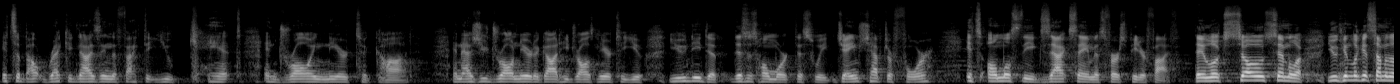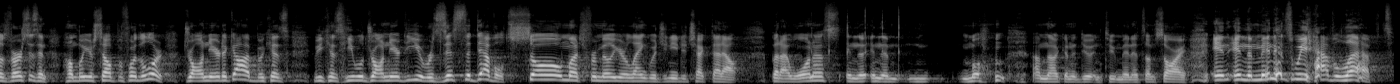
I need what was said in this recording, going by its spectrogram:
It's about recognizing the fact that you can't and drawing near to God. And as you draw near to God, He draws near to you. You need to, this is homework this week. James chapter 4, it's almost the exact same as 1 Peter 5. They look so similar. You can look at some of those verses and humble yourself before the Lord. Draw near to God because, because He will draw near to you. Resist the devil. So much familiar language. You need to check that out. But I want us in the, in the I'm not going to do it in two minutes. I'm sorry. In, in the minutes we have left,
